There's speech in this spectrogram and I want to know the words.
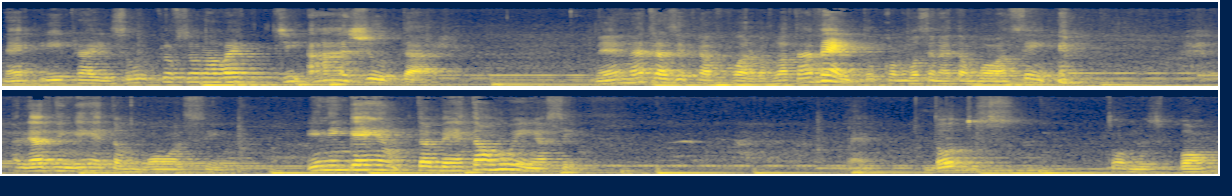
Né? E para isso o profissional vai te ajudar. Né? Não é trazer para fora para falar, tá vendo como você não é tão bom assim? Aliás, ninguém é tão bom assim. E ninguém também é tão ruim assim. Né? Todos somos bons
